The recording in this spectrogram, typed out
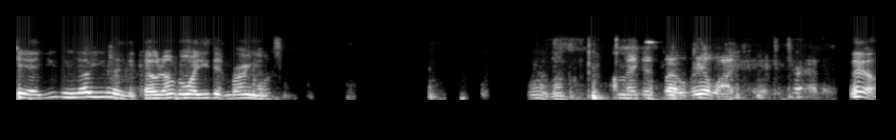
Yeah, you know you need the coat. I don't know why you didn't bring one. Mm-hmm. I'll make this boat real life. Yeah.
